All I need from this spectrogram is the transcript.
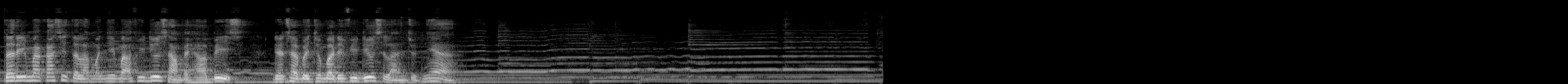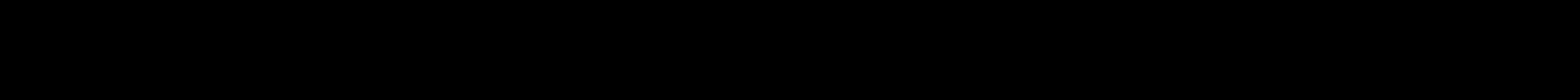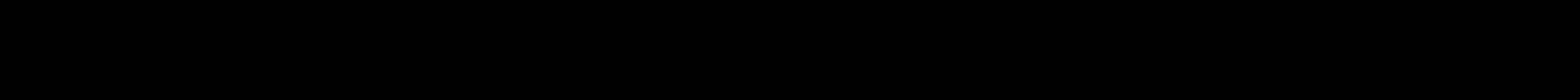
Terima kasih telah menyimak video sampai habis dan sampai jumpa di video selanjutnya.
